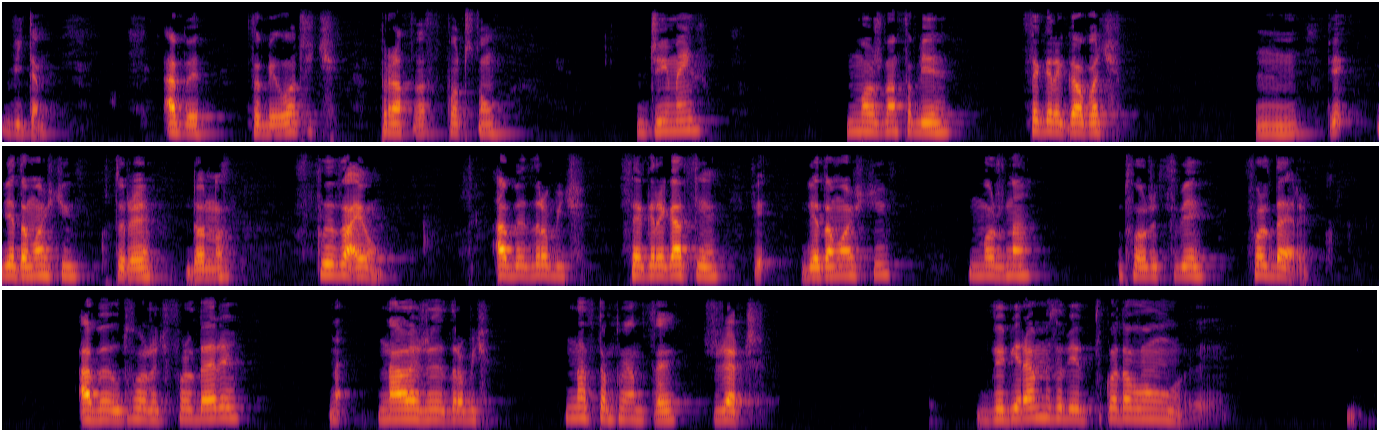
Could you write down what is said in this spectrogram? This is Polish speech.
Witam. Aby sobie ułatwić pracę z pocztą Gmail, można sobie segregować mm, wi- wiadomości, które do nas wpływają. Aby zrobić segregację wi- wiadomości, można utworzyć sobie foldery. Aby utworzyć foldery, na, należy zrobić następujące rzeczy. Wybieramy sobie przykładową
